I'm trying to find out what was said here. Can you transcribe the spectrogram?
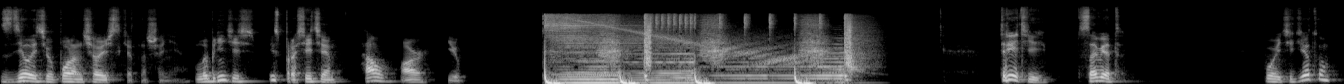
сделайте упор на человеческие отношения. Улыбнитесь и спросите «How are you?» Третий совет по этикету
